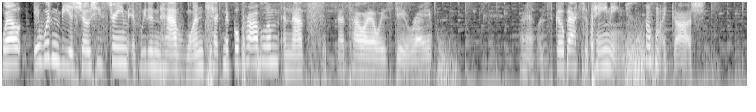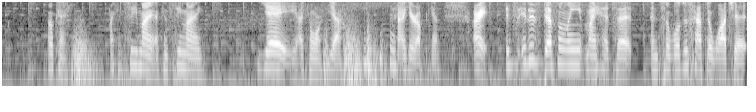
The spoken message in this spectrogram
Well, it wouldn't be a Shoshie stream if we didn't have one technical problem, and that's that's how I always do, right? All right, let's go back to painting. Oh my gosh. Okay, I can see my I can see my yay. I can work. yeah. I you're up again. All right, it's it is definitely my headset, and so we'll just have to watch it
